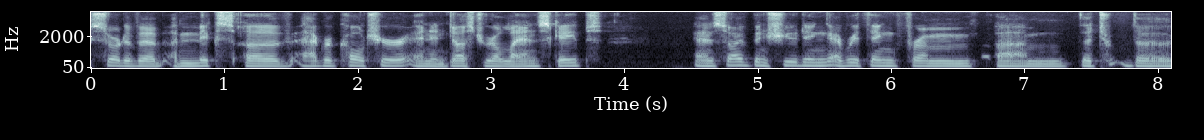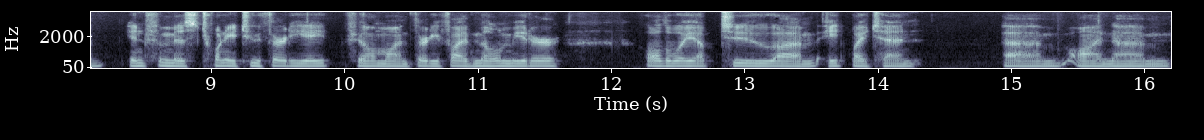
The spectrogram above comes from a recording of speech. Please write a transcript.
sort of a, a, mix of agriculture and industrial landscapes. And so I've been shooting everything from um, the the infamous 2238 film on 35 millimeter, all the way up to um, 8 by 10 um, on um,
